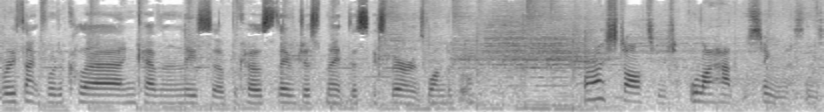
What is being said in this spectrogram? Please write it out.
really thankful to Claire and Kevin and Lisa because they've just made this experience wonderful. When I started, all I had was singing lessons.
